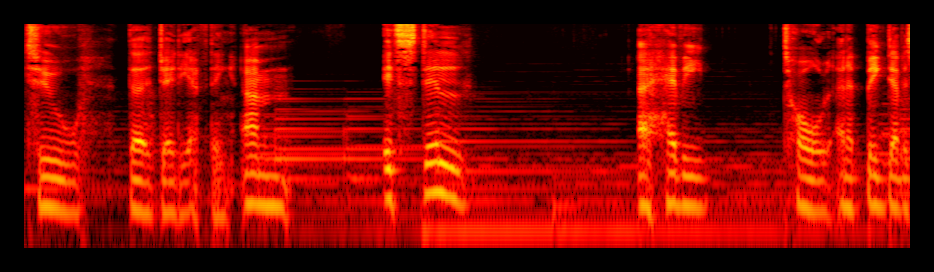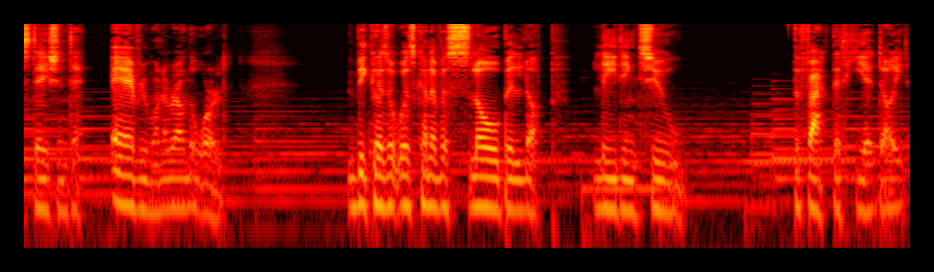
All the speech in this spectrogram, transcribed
to the JDF thing. Um it's still a heavy toll and a big devastation to everyone around the world because it was kind of a slow build up leading to the fact that he had died.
